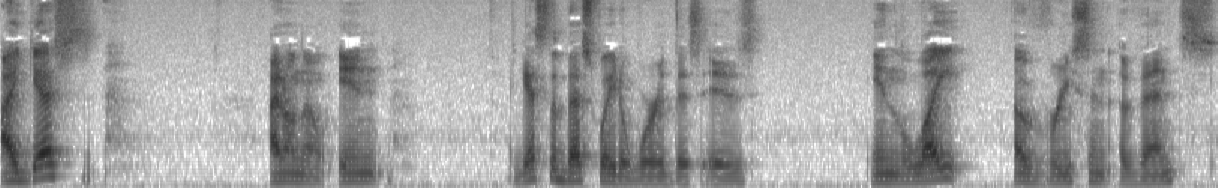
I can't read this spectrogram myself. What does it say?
I guess I don't know, in I guess the best way to word this is in light of recent events,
